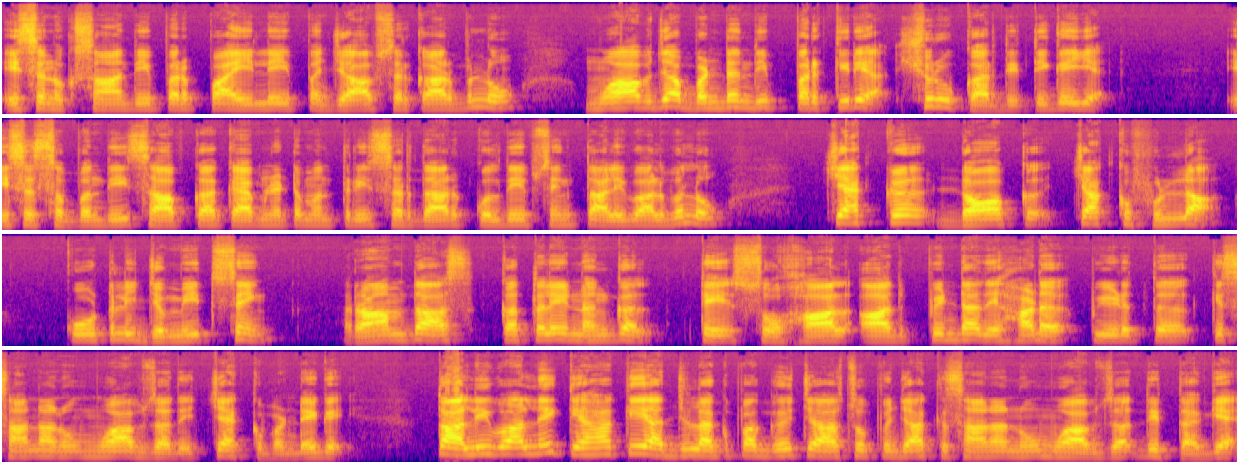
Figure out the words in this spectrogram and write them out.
ਇਸ ਨੁਕਸਾਨ ਦੀ ਭਰਪਾਈ ਲਈ ਪੰਜਾਬ ਸਰਕਾਰ ਵੱਲੋਂ ਮੁਆਵਜ਼ਾ ਵੰਡਣ ਦੀ ਪ੍ਰਕਿਰਿਆ ਸ਼ੁਰੂ ਕਰ ਦਿੱਤੀ ਗਈ ਹੈ। ਇਸ ਸੰਬੰਧੀ ਸਾਬਕਾ ਕੈਬਨਿਟ ਮੰਤਰੀ ਸਰਦਾਰ ਕੁਲਦੀਪ ਸਿੰਘ ਧਾਲੀਵਾਲ ਵੱਲੋਂ ਚੈੱਕ ਡੌਕ ਚੱਕ ਫੁੱਲਾ, ਕੋਟਲੀ ਜਮੀਤ ਸਿੰਘ, ਰਾਮਦਾਸ, ਕਤਲੇ ਨੰਗਲ ਤੇ ਸੋਹਾਲ ਆਦ ਪਿੰਡਾਂ ਦੇ ਹੜ੍ਹ ਪੀੜਤ ਕਿਸਾਨਾਂ ਨੂੰ ਮੁਆਵਜ਼ਾ ਦੇ ਚੈੱਕ ਵੰਡੇ ਗਏ। ਧਾਲੀਵਾਲ ਨੇ ਕਿਹਾ ਕਿ ਅੱਜ ਲਗਭਗ 450 ਕਿਸਾਨਾਂ ਨੂੰ ਮੁਆਵਜ਼ਾ ਦਿੱਤਾ ਗਿਆ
